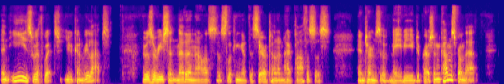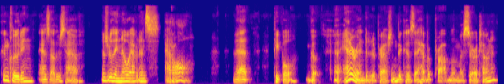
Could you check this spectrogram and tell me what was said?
an ease with which you can relapse. There was a recent meta analysis looking at the serotonin hypothesis in terms of maybe depression comes from that, concluding, as others have, there's really no evidence at all that people go uh, enter into depression because they have a problem with serotonin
